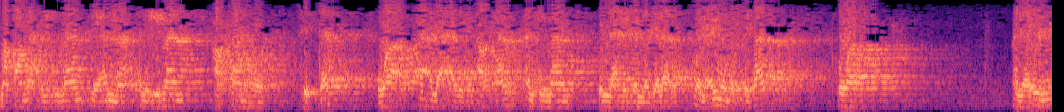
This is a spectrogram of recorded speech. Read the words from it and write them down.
مقامات الإيمان لأن الإيمان أركانه ستة وأعلى هذه الأركان الإيمان بالله جل جلاله. والعلم بالصفات هو العلم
